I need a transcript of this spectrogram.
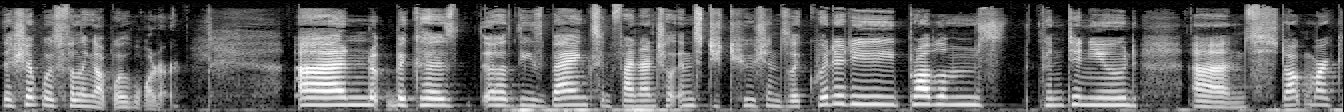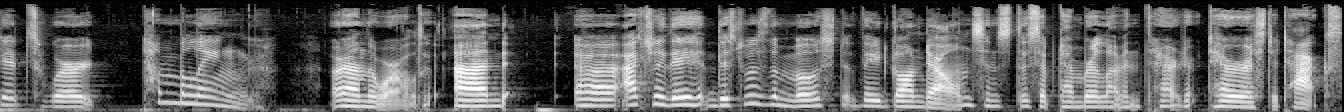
The ship was filling up with water, and because uh, these banks and financial institutions' liquidity problems continued, and stock markets were tumbling around the world, and uh, actually, they this was the most they'd gone down since the September 11th ter- terrorist attacks.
